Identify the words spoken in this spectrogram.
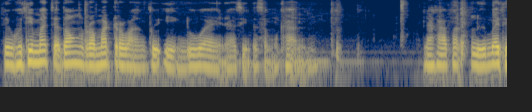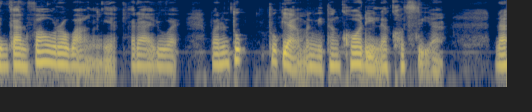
เป็นคนที่มักจะต้องระมัดระวังตัวเองด้วยนะสิ่งสำคัญนะคะหรือหมายถึงการเฝ้าระวังเนี่ยก็ได้ด้วย เพราะฉะนั้นทุกทุกอย่างมันมีทั้งข้อดีและข้อเสียนะ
